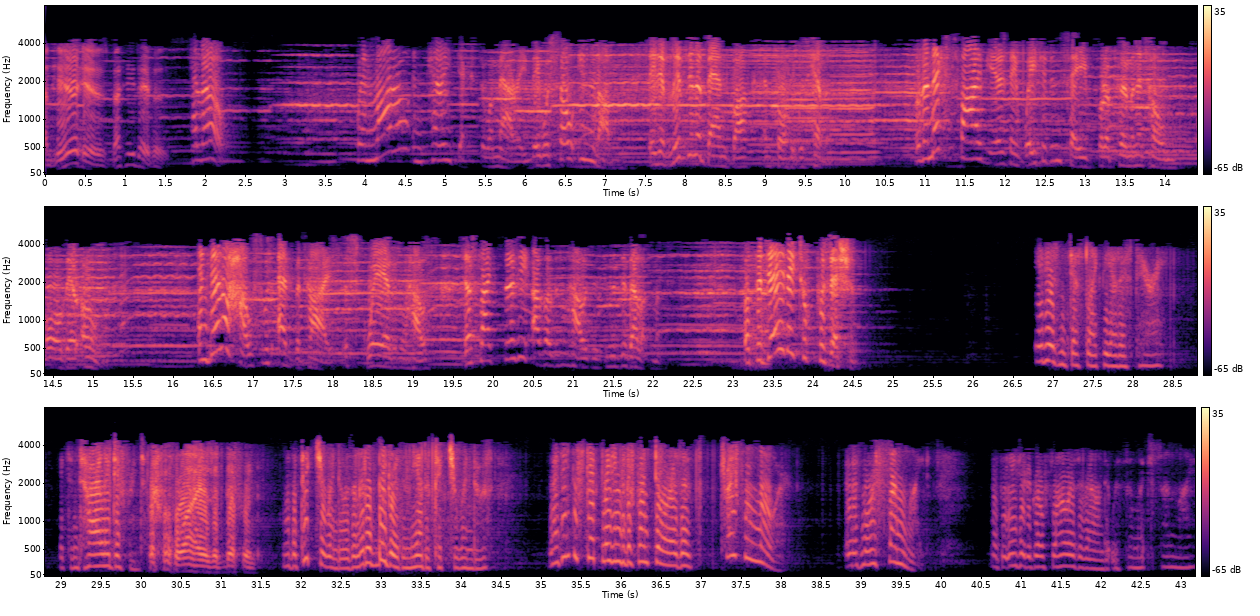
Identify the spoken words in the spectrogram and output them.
And here is Bette Davis. Hello. When Laurel and Perry Dexter were married, they were so in love, they'd have lived in a bandbox and thought it was heaven. For the next five years, they waited and saved for a permanent home, all their own. And then a house was advertised, a square little house, just like 30 other little houses in the development. But the day they took possession, It isn't just like the others, Perry. It's entirely different. Why is it different? Well, the picture window is a little bigger than the other picture windows. And I think the step leading to the front door is a trifle lower. And there's more sunlight. It'll be easier to grow flowers around it with so much sunlight.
